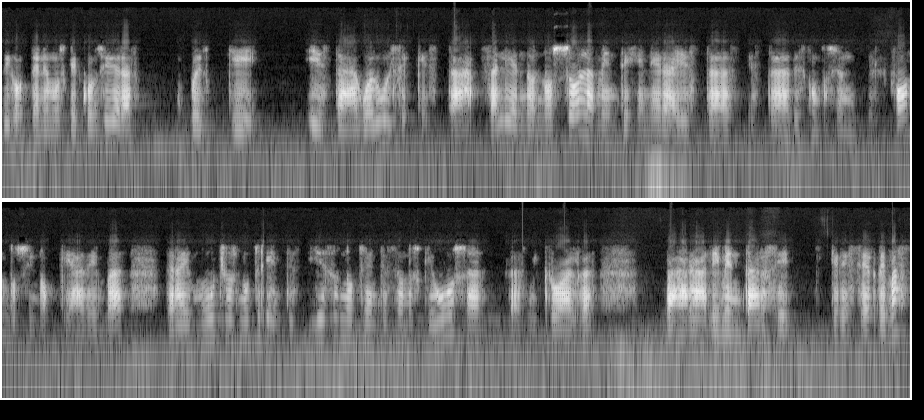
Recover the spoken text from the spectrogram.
digo tenemos que considerar pues que esta agua dulce que está saliendo no solamente genera estas, esta descomposición fondo, sino que además trae muchos nutrientes y esos nutrientes son los que usan las microalgas para alimentarse y crecer de más.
